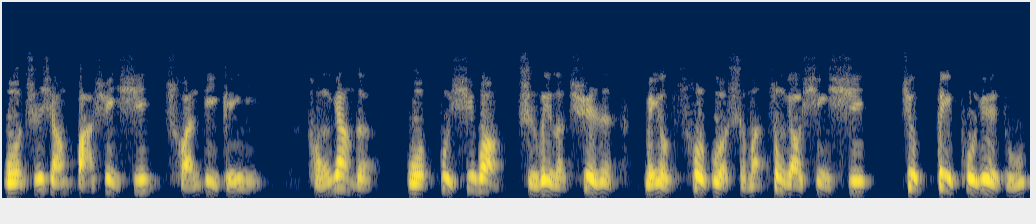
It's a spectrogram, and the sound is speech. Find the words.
我只想把讯息传递给你。同样的，我不希望只为了确认没有错过什么重要信息，就被迫阅读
